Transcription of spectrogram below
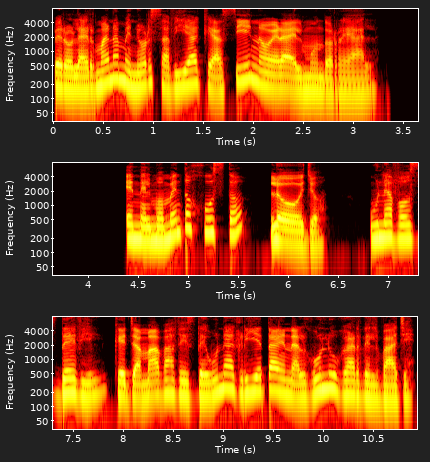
Pero la hermana menor sabía que así no era el mundo real. En el momento justo, lo oyó una voz débil que llamaba desde una grieta en algún lugar del valle.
